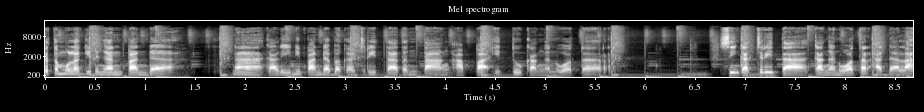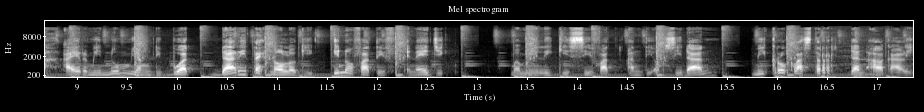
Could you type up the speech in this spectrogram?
ketemu lagi dengan Panda. Nah, kali ini Panda bakal cerita tentang apa itu kangen water. Singkat cerita, kangen water adalah air minum yang dibuat dari teknologi inovatif Energic, memiliki sifat antioksidan, mikrokluster, dan alkali.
